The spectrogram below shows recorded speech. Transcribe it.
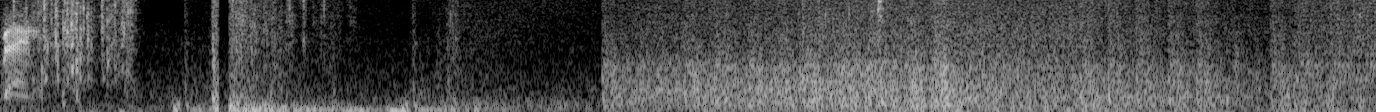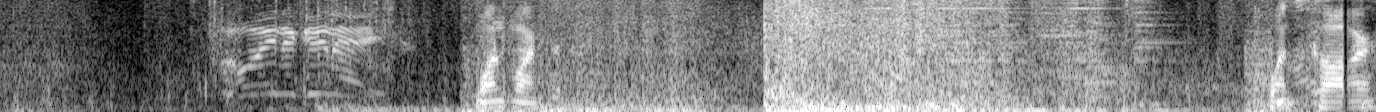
flashbang. Throwing a grenade. One more. One's car.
